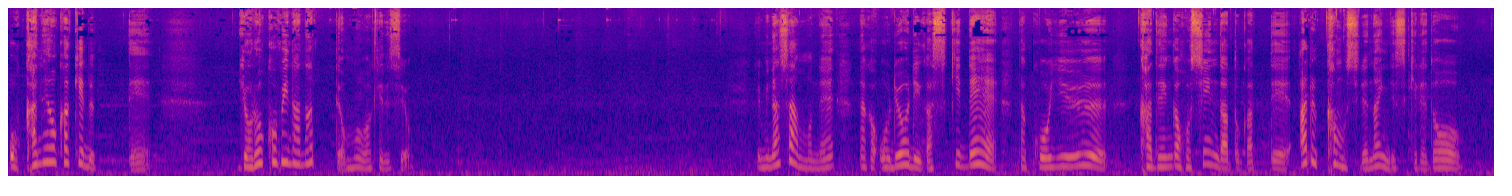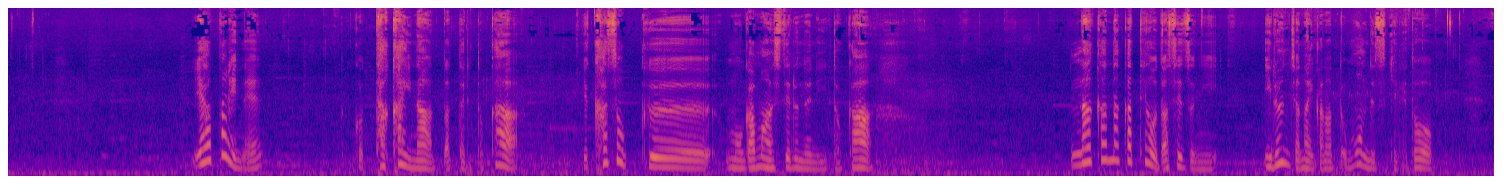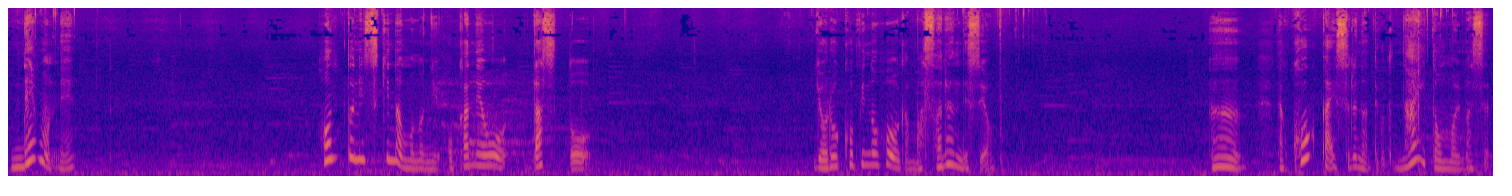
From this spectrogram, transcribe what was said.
お金をかけるって喜びだなって思うわけですよ。皆さんもねなんかお料理が好きでこういう家電が欲しいんだとかってあるかもしれないんですけれどやっぱりね高いなだったりとか家族も我慢してるのにとかなかなか手を出せずにいるんじゃないかなと思うんですけれどでもね本当に好きなものにお金を出すと喜びの方が勝るんですよ。うん、後悔するなんてことないと思います。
